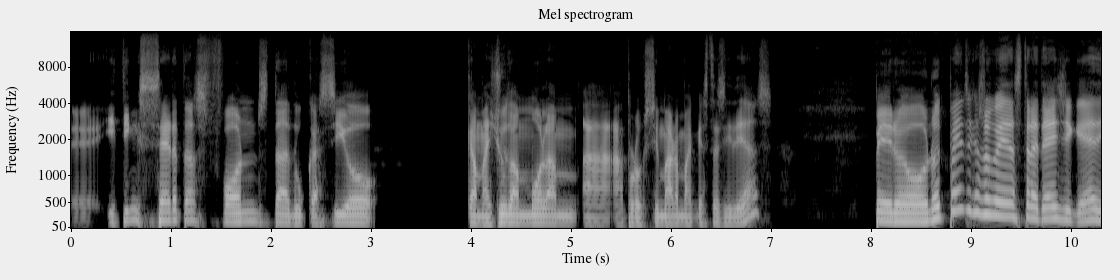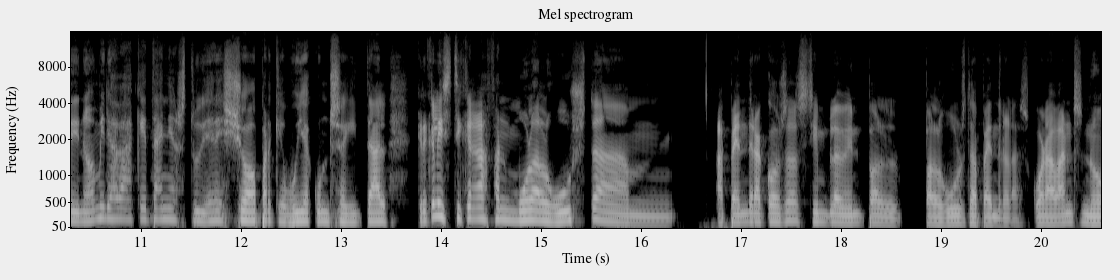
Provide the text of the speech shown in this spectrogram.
eh, i tinc certes fonts d'educació que m'ajuden molt a, a aproximar-me a aquestes idees, però no et penses que sóc estratègic, eh? Dir, no, mira, va, aquest any estudiaré això perquè vull aconseguir tal. Crec que li estic agafant molt el gust a, a aprendre coses simplement pel, pel gust d'aprendre-les, quan abans no,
